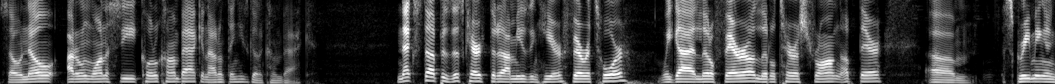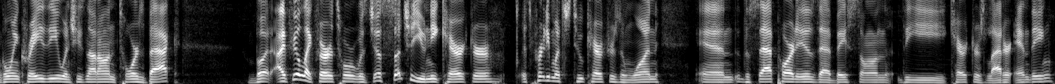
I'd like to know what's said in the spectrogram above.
So no, I don't want to see Kotal Kahn back, and I don't think he's gonna come back. Next up is this character that I'm using here, Ferra We got little Farah, little Terra Strong up there, um, screaming and going crazy when she's not on Torr's back. But I feel like Ferra was just such a unique character. It's pretty much two characters in one. And the sad part is that based on the character's latter ending,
